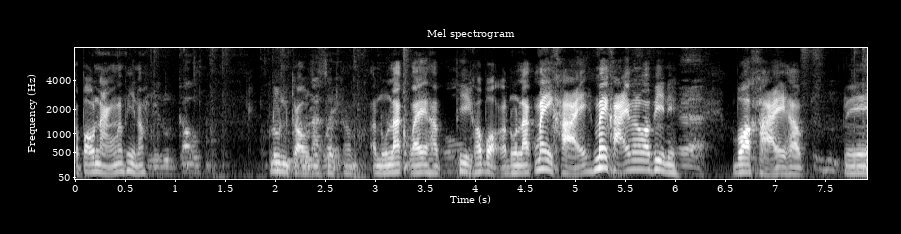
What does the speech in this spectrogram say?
กระเป๋าหนังนะพี่เนาะมีรุ่นเก่ารุ่นเก่าสุดๆครับ อนุรักษ์ไว้ครับ พี่เขาบอกอนุรักษ์ไม่ขายไม่ขายมันว่าพี่นี่เออบัวขายครับนี่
